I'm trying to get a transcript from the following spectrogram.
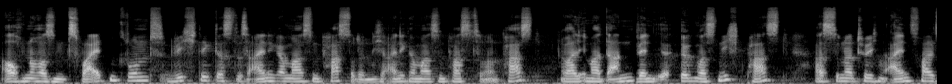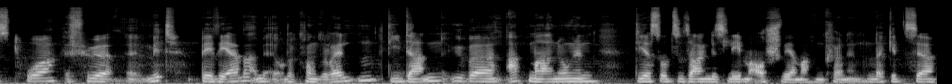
auch noch aus einem zweiten Grund wichtig, dass das einigermaßen passt oder nicht einigermaßen passt, sondern passt. Weil immer dann, wenn irgendwas nicht passt, hast du natürlich ein Einfallstor für äh, Mitbewerber äh, oder Konkurrenten, die dann über Abmahnungen dir sozusagen das Leben auch schwer machen können. Und da gibt's ja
